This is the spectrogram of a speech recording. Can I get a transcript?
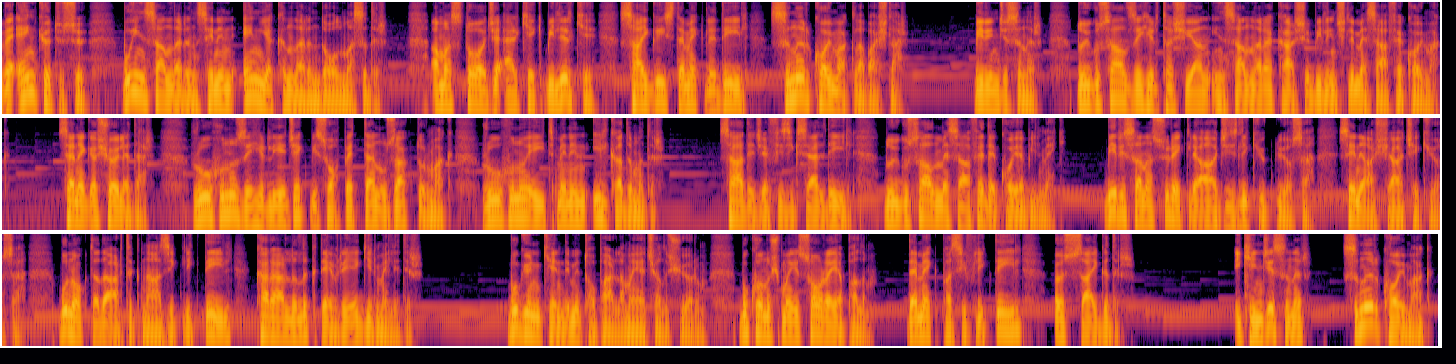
Ve en kötüsü bu insanların senin en yakınlarında olmasıdır. Ama stoacı erkek bilir ki saygı istemekle değil, sınır koymakla başlar. Birinci sınır, duygusal zehir taşıyan insanlara karşı bilinçli mesafe koymak. Seneca şöyle der, ruhunu zehirleyecek bir sohbetten uzak durmak, ruhunu eğitmenin ilk adımıdır. Sadece fiziksel değil, duygusal mesafe de koyabilmek. Biri sana sürekli acizlik yüklüyorsa, seni aşağı çekiyorsa, bu noktada artık naziklik değil, kararlılık devreye girmelidir. Bugün kendimi toparlamaya çalışıyorum. Bu konuşmayı sonra yapalım. Demek pasiflik değil, öz saygıdır. İkinci sınır, sınır koymak.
